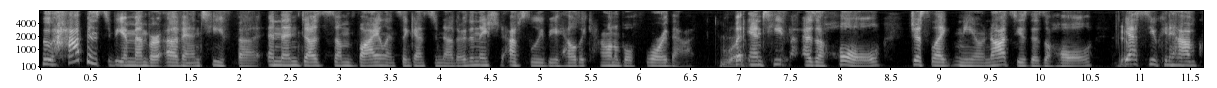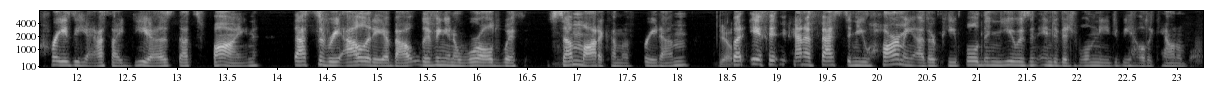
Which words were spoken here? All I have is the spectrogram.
who happens to be a member of antifa and then does some violence against another then they should absolutely be held accountable for that. Right. but antifa as a whole just like neo-nazis as a whole. Yes you can have crazy ass ideas. That's fine. That's the reality about living in a world with some modicum of freedom. Yep. but if it manifests in you harming other people then you as an individual need to be held accountable.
